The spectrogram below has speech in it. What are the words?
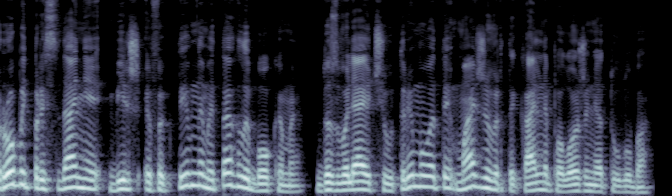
робить присідання більш ефективними та глибокими, дозволяючи утримувати майже вертикальне положення тулуба.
